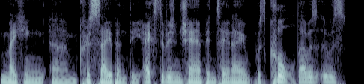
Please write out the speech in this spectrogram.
making um, Chris Sabin the X Division champion TNA was cool. That was it was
